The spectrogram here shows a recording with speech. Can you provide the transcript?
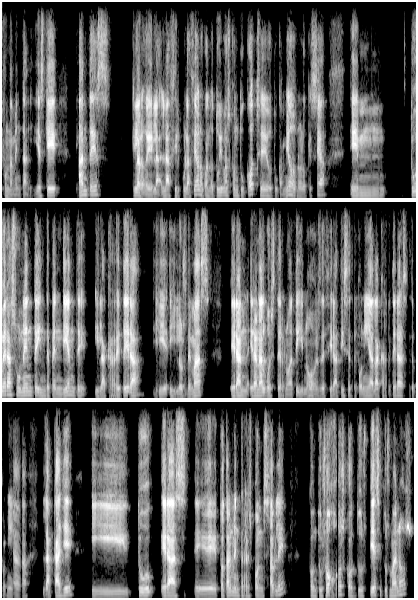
fundamental. Y es que antes, claro, la, la, circulación o cuando tú ibas con tu coche o tu camión o lo que sea, em, tú eras un ente independiente y la carretera y, los demás eran, algo externo a ti, ¿no? Es decir, a ti se te ponía la carretera, se te ponía la calle y tú eras eh, totalmente responsable con tus ojos, con tus pies y tus manos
